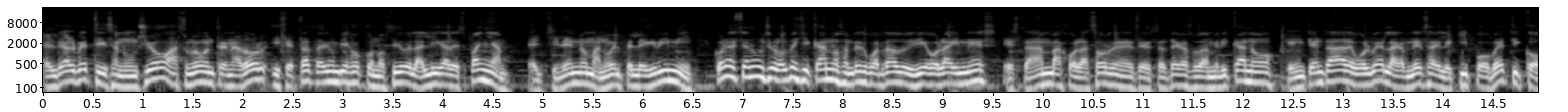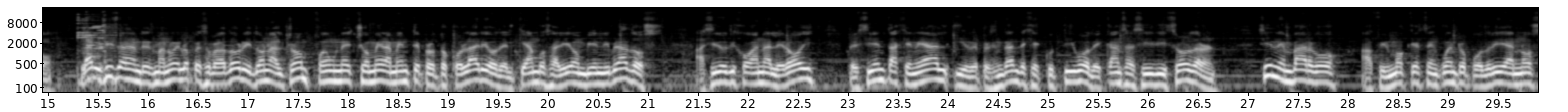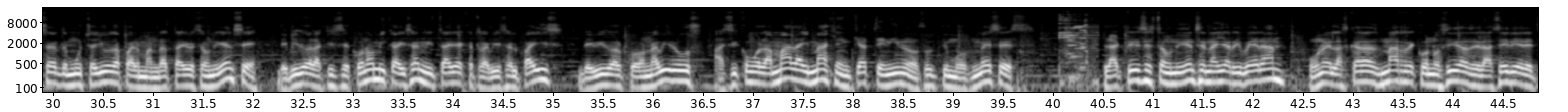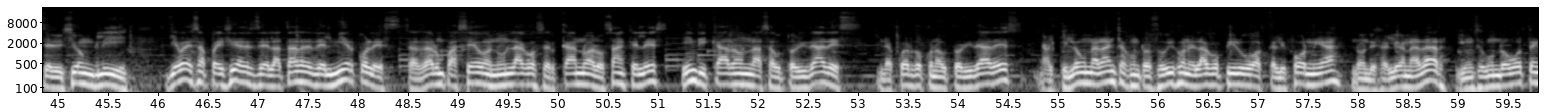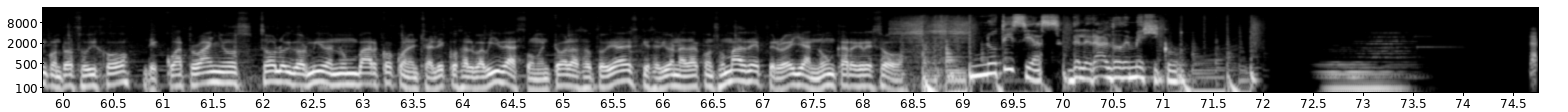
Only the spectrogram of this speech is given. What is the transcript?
El Real Betis anunció a su nuevo entrenador y se trata de un viejo conocido de la Liga de España, el chileno Manuel Pellegrini. Con este anuncio los mexicanos Andrés Guardado y Diego Lainez estarán bajo las órdenes del estratega sudamericano que intentará devolver la grandeza del equipo bético. La visita de Andrés Manuel López Obrador y Donald Trump fue un hecho meramente protocolario del que ambos salieron bien librados. Así lo dijo Ana Leroy, presidenta general y representante ejecutivo de Kansas City Southern. Sin embargo, afirmó que este encuentro podría no ser de mucha ayuda para el mandatario estadounidense, debido a la crisis económica y sanitaria que atraviesa el país, debido al coronavirus, así como la mala imagen que ha tenido en los últimos meses. La actriz estadounidense Naya Rivera, una de las caras más reconocidas de la serie de televisión Glee, lleva desaparecida desde la tarde del miércoles tras dar un paseo en un lago cercano a Los Ángeles, indicaron las autoridades. De acuerdo con autoridades, alquiló una lancha junto a su hijo en el lago Piru, California, donde salió a nadar, y un segundo bote encontró a su hijo de cuatro años solo y dormido en un barco con el chaleco salvavidas. Comentó a las autoridades que salió a nadar con su madre, pero ella nunca regresó. Noticias del Heraldo de México.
